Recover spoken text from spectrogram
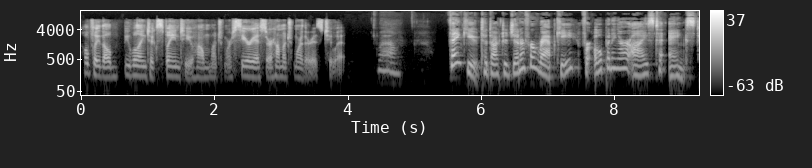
hopefully they'll be willing to explain to you how much more serious or how much more there is to it. Wow. Thank you to Dr. Jennifer Rapke for opening our eyes to angst.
